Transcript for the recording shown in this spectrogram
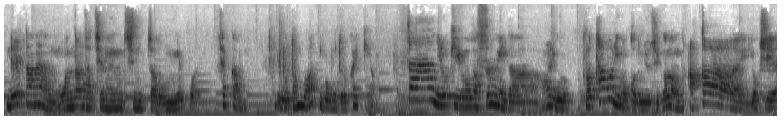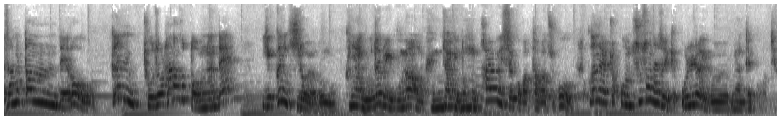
근데 일단은 원단 자체는 진짜 너무 예뻐요. 색감이. 이것도 한번 입어보도록 할게요. 짠! 이렇게 입어봤습니다. 아, 이거 브라탑을 입었거든요, 지금. 아까 역시 예상했던 대로 끈 조절하는 것도 없는데 이게 끈이 길어요, 너무. 그냥 이대로 입으면 굉장히 너무 파여있을 것 같아가지고 끈을 조금 수선해서 이렇게 올려 입으면 될 것 같아요.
